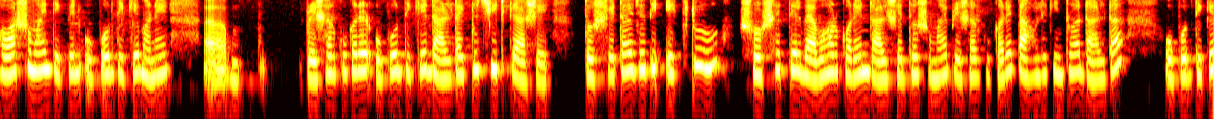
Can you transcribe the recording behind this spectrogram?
হওয়ার সময় দেখবেন উপর দিকে মানে প্রেশার কুকারের উপর দিকে ডালটা একটু ছিটকে আসে। তো সেটায় যদি একটু সর্ষের তেল ব্যবহার করেন ডাল সেদ্ধর সময় প্রেশার কুকারে তাহলে কিন্তু আর ডালটা ওপর দিকে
